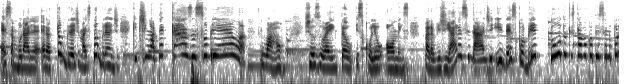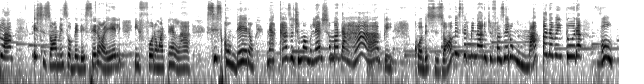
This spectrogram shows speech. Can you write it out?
essa muralha era tão grande, mas tão grande, que tinham até casas sobre ela. Uau! Josué então escolheu homens para vigiar a cidade e descobrir tudo o que estava acontecendo por lá. Estes homens obedeceram a ele e foram até lá. Se esconderam na casa de uma mulher chamada Raabe. Quando esses homens terminaram de fazer um mapa da aventura, voltaram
